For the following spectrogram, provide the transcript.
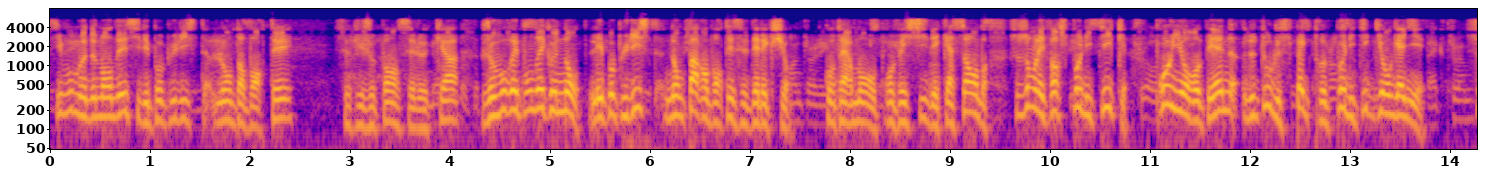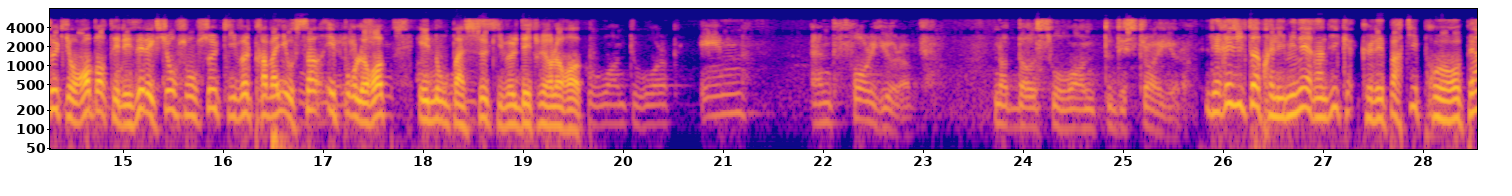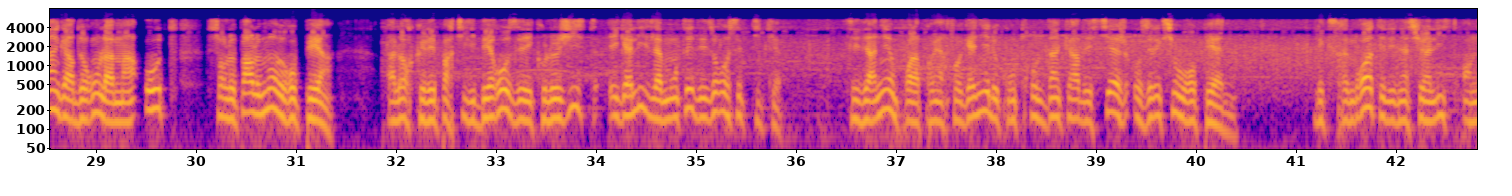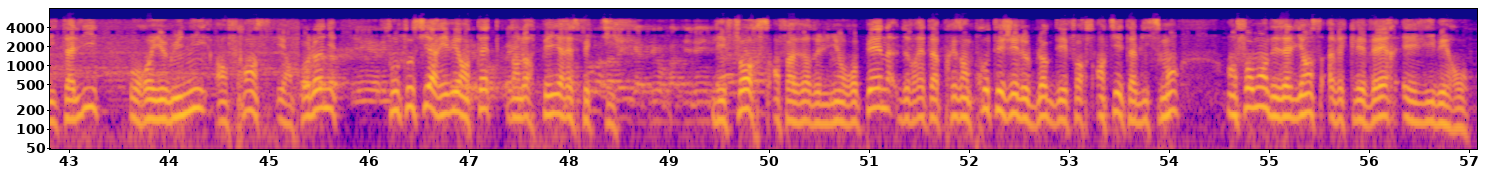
Si vous me demandez si les populistes l'ont emporté, ce qui je pense est le cas, je vous répondrai que non, les populistes n'ont pas remporté cette élection. Contrairement aux prophéties des Cassandres, ce sont les forces politiques pro-Union européenne de tout le spectre politique qui ont gagné. Ceux qui ont remporté les élections sont ceux qui veulent travailler au sein et pour l'Europe et non pas ceux qui veulent détruire l'Europe. Les résultats préliminaires indiquent que les partis pro-européens garderont la main haute sur le Parlement européen alors que les partis libéraux et écologistes égalisent la montée des eurosceptiques. Ces derniers ont pour la première fois gagné le contrôle d'un quart des sièges aux élections européennes. L'extrême droite et les nationalistes en Italie, au Royaume-Uni, en France et en Pologne sont aussi arrivés en tête dans leurs pays respectifs. Les forces en faveur de l'Union européenne devraient à présent protéger le bloc des forces anti-établissement en formant des alliances avec les Verts et les libéraux.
